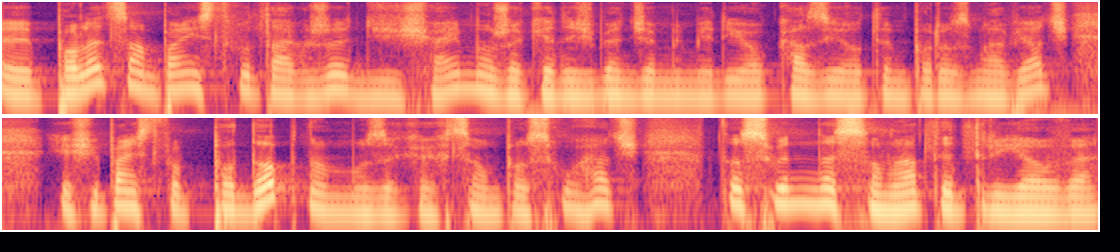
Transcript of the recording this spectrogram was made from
Y, polecam Państwu także dzisiaj, może kiedyś będziemy mieli okazję o tym porozmawiać. Jeśli Państwo podobną muzykę chcą posłuchać, to słynne sonaty triowe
